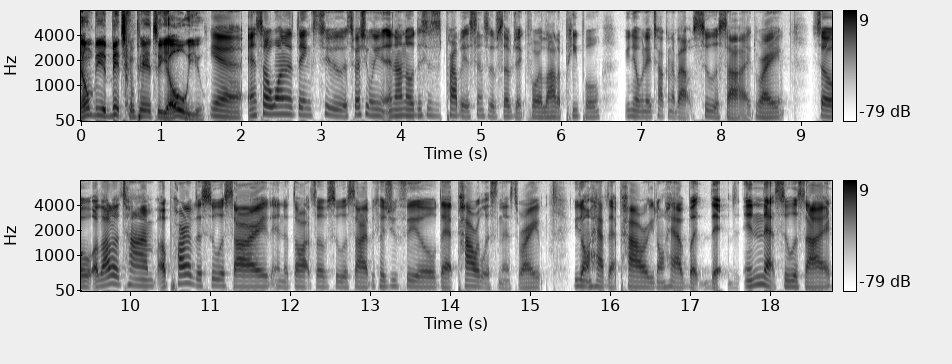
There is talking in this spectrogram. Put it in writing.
Don't be a bitch compared to your old you. Yeah, and so one of the things too, especially when, you, and I know this is probably a sensitive subject for a lot of people. You know, when they're talking about suicide, right? So a lot of the time, a part of the suicide and the thoughts of suicide because you feel that powerlessness, right? You don't have that power. You don't have, but that in that suicide,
